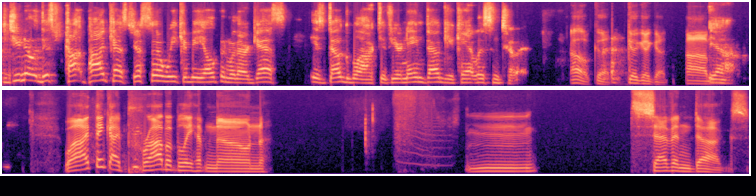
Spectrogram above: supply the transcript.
Did you know this co- podcast, just so we can be open with our guests, is Doug blocked? If you're named Doug, you can't listen to it. Oh, good, good, good, good. Um, Yeah. Well, I think I probably have known mm, seven Dougs.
